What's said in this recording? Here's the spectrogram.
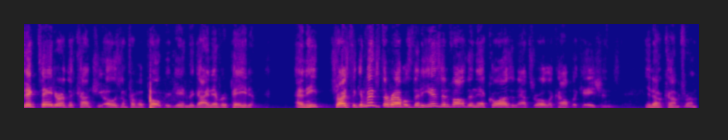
dictator of the country owes him from a poker game. The guy never paid him. And he tries to convince the rebels that he is involved in their cause, and that's where all the complications, you know, come from.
